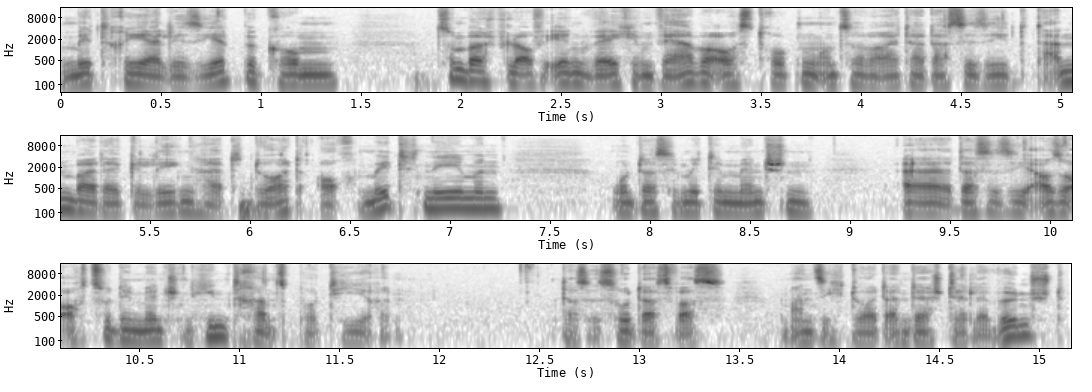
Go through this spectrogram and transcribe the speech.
mit realisiert bekommen, zum Beispiel auf irgendwelchen Werbeausdrucken und so weiter, dass Sie sie dann bei der Gelegenheit dort auch mitnehmen und dass Sie mit den Menschen, äh, dass Sie sie also auch zu den Menschen hintransportieren. Das ist so das, was man sich dort an der Stelle wünscht.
